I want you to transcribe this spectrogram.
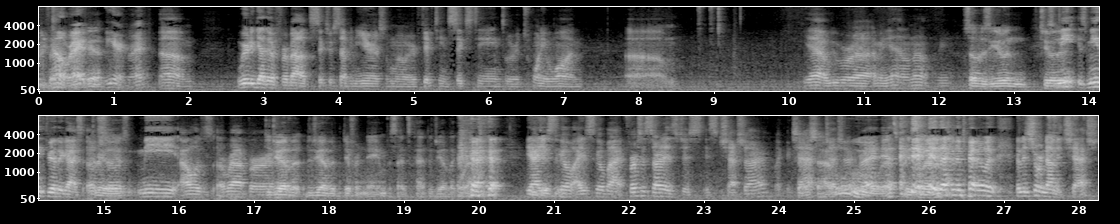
I know, right? Yeah. Weird, right? Um, we were together for about six or seven years from when we were 15, 16 until we were 21. Um, yeah, we were. Uh, I mean, yeah, I don't know. I mean, So it was you and two it's other. me, it's me and three other guys. Uh, Three so it was me. I was a rapper. Did you have a Did you have a different name besides kind? Did you have like a rap? yeah, I used to go. I used to go by. First, it started as just it's Cheshire, like a cat, Cheshire. Cheshire, Ooh, right? that's pretty smooth. then, then, it was, then it shortened down to Chesh,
